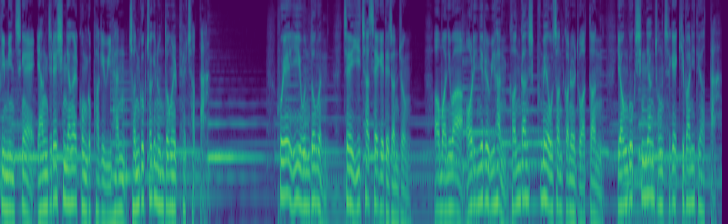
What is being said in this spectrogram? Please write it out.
빈민층에 양질의 식량을 공급하기 위한 전국적인 운동을 펼쳤다. 후에 이 운동은 제2차 세계대전 중 어머니와 어린이를 위한 건강식품의 우선권을 두었던 영국 식량 정책의 기반이 되었다.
